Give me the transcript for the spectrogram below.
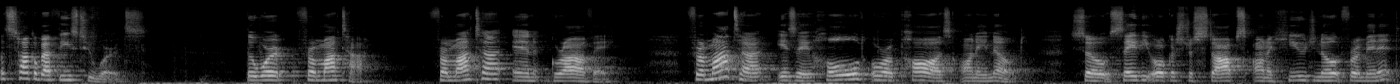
Let's talk about these two words. The word fermata, fermata and grave. Fermata is a hold or a pause on a note. So, say the orchestra stops on a huge note for a minute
